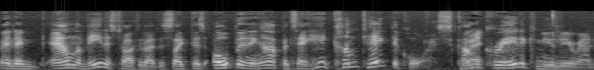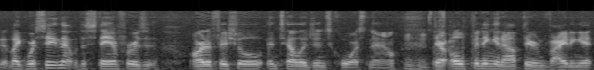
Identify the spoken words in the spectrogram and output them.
And then Alan Levine has talked about this, like this opening up and saying, "Hey, come take the course. Come Right. create a community around it." Like we're seeing that with the Stanford's artificial intelligence course now. Mm-hmm. They're opening it up. They're inviting it.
